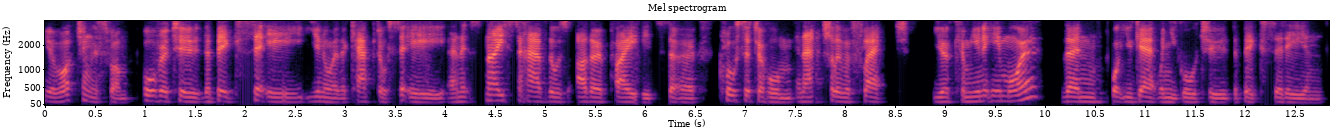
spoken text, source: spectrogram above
you're watching this from over to the big city, you know, the capital city. And it's nice to have those other prides that are closer to home and actually reflect your community more than what you get when you go to the big city and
